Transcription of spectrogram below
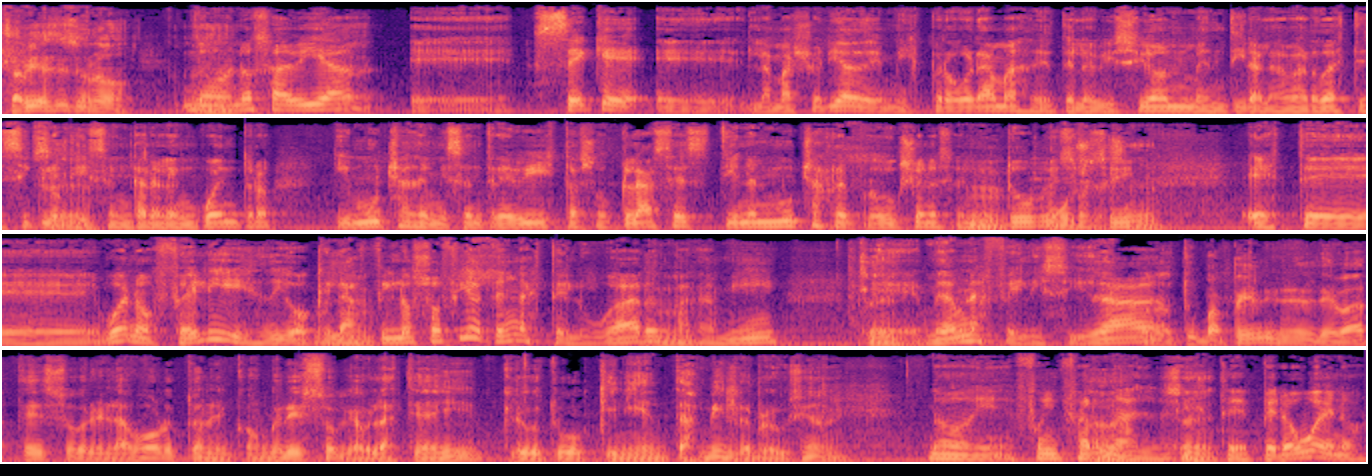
¿Sabías eso o no? No, no sabía. Eh, sé que eh, la mayoría de mis programas de televisión, Mentira la Verdad, este ciclo Sí. que hice en Canal Encuentro, y muchas de mis entrevistas o clases tienen muchas reproducciones en YouTube, muchas, eso sí. sí. Este, bueno, feliz, digo, que la filosofía tenga este lugar para mí, Sí. eh, me da una felicidad. Bueno, tu papel en el debate sobre el aborto en el Congreso que hablaste ahí, creo que tuvo 500.000 reproducciones. No, eh, fue infernal. Ah, sí. este, pero bueno,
